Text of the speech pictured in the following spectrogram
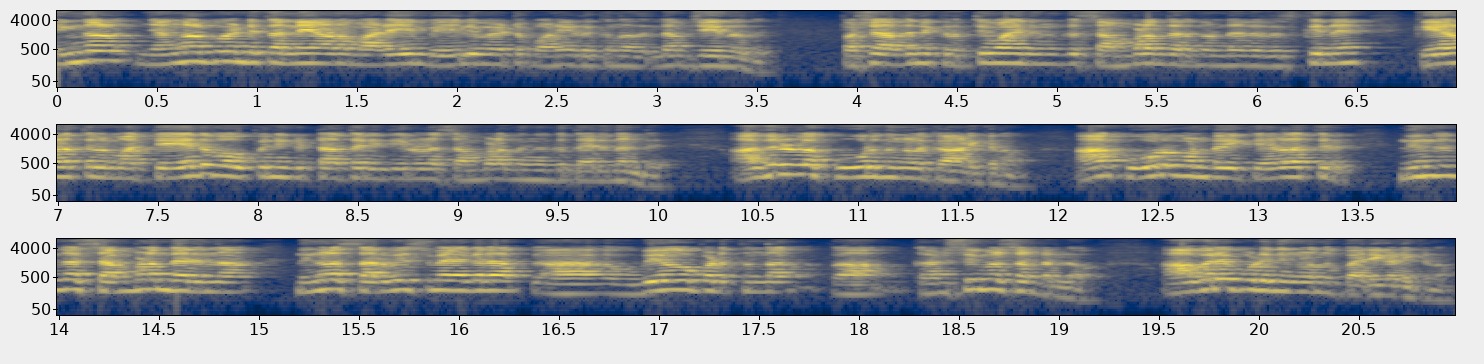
നിങ്ങൾ ഞങ്ങൾക്ക് വേണ്ടി തന്നെയാണ് മഴയും വെയിലുമായിട്ട് പണിയെടുക്കുന്നത് എല്ലാം ചെയ്യുന്നത്. പക്ഷെ അതിന് കൃത്യമായി നിങ്ങൾക്ക് ശമ്പളം തരുന്നുണ്ട്. റിസ്കിന് കേരളത്തിൽ മറ്റേത് വകുപ്പിനും കിട്ടാത്ത രീതിയിലുള്ള ശമ്പളം നിങ്ങൾക്ക് തരുന്നുണ്ട്. അതിനുള്ള കൂറ് നിങ്ങൾ കാണിക്കണം. ആ കൂറ് കൊണ്ട് കേരളത്തിൽ നിങ്ങൾക്ക് ശമ്പളം തരുന്ന നിങ്ങളെ സർവീസ് മേഖല ഉപയോഗപ്പെടുത്തുന്ന കൺസ്യൂമേഴ്സ് ഉണ്ടല്ലോ അവരെ കൂടി നിങ്ങളൊന്ന് പരിഗണിക്കണം.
